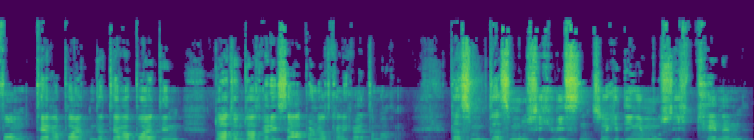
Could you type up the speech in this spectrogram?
vom Therapeuten, der Therapeutin, dort und dort werde ich abholen, dort kann ich weitermachen. Das, das muss ich wissen, solche Dinge muss ich kennen,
